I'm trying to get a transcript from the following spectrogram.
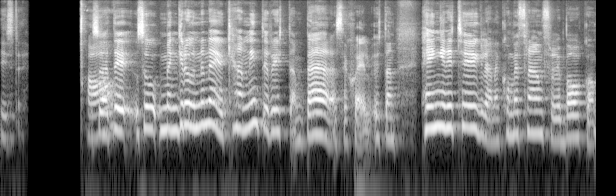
Just det. Så att det, så, men grunden är ju, kan inte ryttaren bära sig själv utan hänger i tyglarna, kommer framför eller bakom,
